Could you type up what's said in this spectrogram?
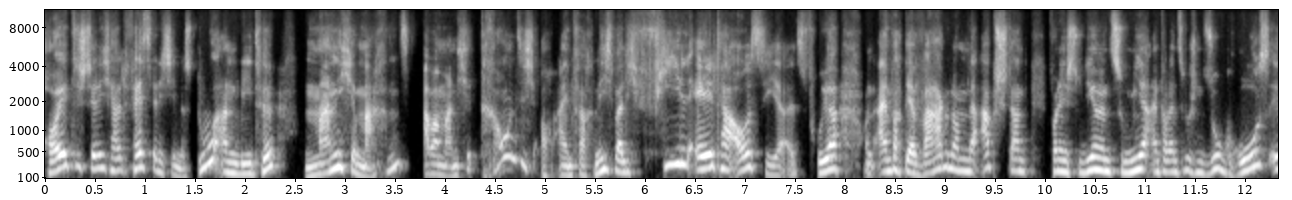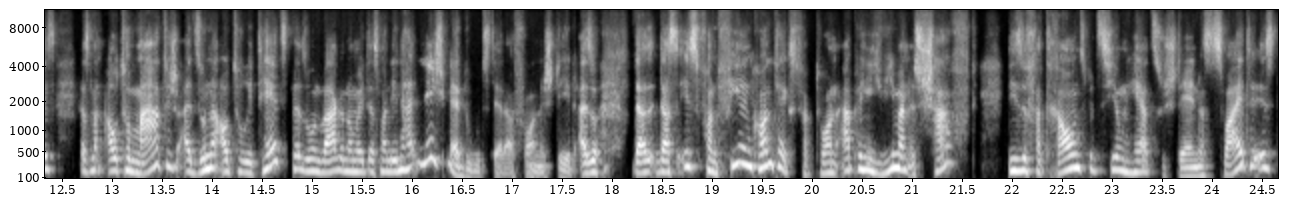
Heute stelle ich halt fest, wenn ich ihnen das Du anbiete, manche machen es, aber manche trauen sich auch einfach nicht, weil ich viel älter aussehe als früher und einfach der wahrgenommene Abstand von den Studierenden zu mir einfach inzwischen so groß ist, dass man automatisch als so eine Autorität Autoritätsperson wahrgenommen wird, dass man den halt nicht mehr duzt, der da vorne steht. Also da, das ist von vielen Kontextfaktoren abhängig, wie man es schafft, diese Vertrauensbeziehung herzustellen. Das Zweite ist,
